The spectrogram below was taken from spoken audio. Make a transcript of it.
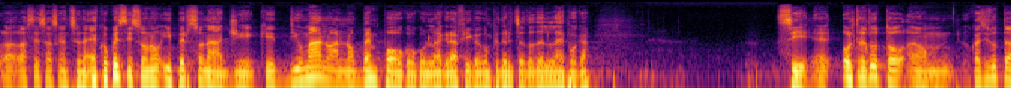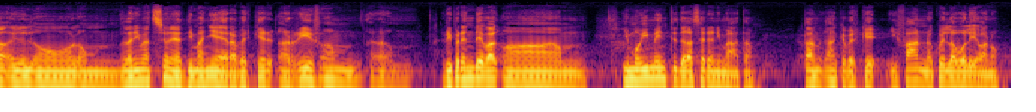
la stessa scansione. Ecco questi sono i personaggi che di umano hanno ben poco con la grafica computerizzata dell'epoca. Sì, eh, oltretutto um, quasi tutta il, um, l'animazione è di maniera perché arri- um, riprendeva uh, i movimenti della serie animata, anche perché i fan quella volevano.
